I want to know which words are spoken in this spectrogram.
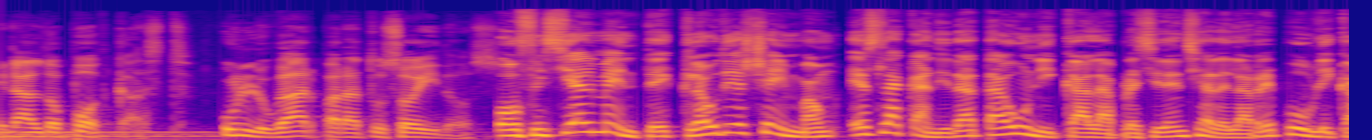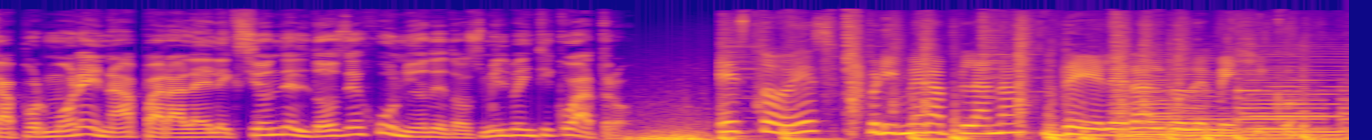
Heraldo Podcast, un lugar para tus oídos. Oficialmente, Claudia Sheinbaum es la candidata única a la presidencia de la República por Morena para la elección del 2 de junio de 2024. Esto es Primera Plana de El Heraldo de México.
